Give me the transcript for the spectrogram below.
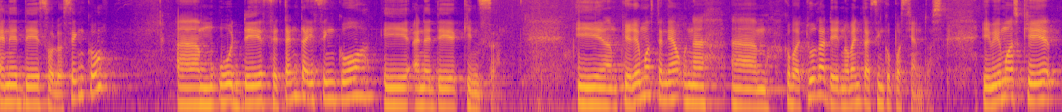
ND solo 5, um, UD75 y ND15. Y um, queremos tener una um, cobertura de 95%. Y vemos que,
